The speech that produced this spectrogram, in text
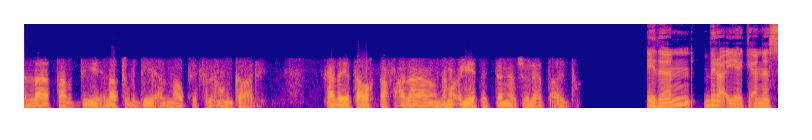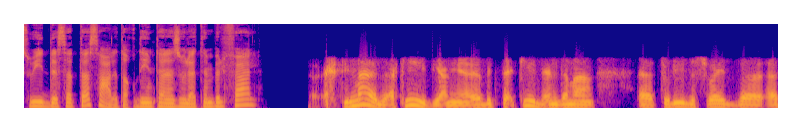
لا ترضي لا ترضي الموقف الهنغاري هذا يتوقف على نوعية التنازلات أيضا إذا برأيك أن السويد ستسعى لتقديم تنازلات بالفعل؟ احتمال أكيد يعني بالتأكيد عندما آه، تريد السويد آه،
